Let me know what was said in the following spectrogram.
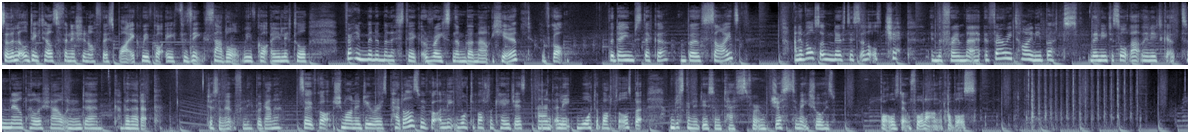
So the little details finishing off this bike, we've got a Fizik saddle, we've got a little very minimalistic race number mount here. We've got the name sticker on both sides. And I've also noticed a little chip in the frame there, very tiny, but they need to sort that. They need to get some nail polish out and uh, cover that up. Just a note for Filippo Ganna. So we've got Shimano Dura-Ace pedals, we've got elite water bottle cages and elite water bottles, but I'm just gonna do some tests for him just to make sure his bottles don't fall out on the cobbles.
